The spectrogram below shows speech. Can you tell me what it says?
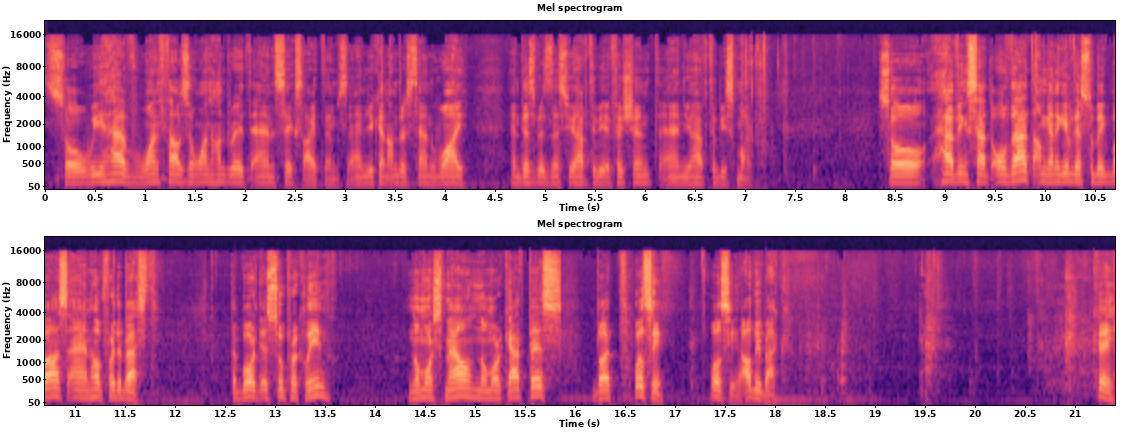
So we have 1,106 items and you can understand why in this business you have to be efficient and you have to be smart. So having said all that, I'm gonna give this to Big Boss and hope for the best. The board is super clean. No more smell, no more cat piss, but we'll see. We'll see. I'll be back. Okay,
